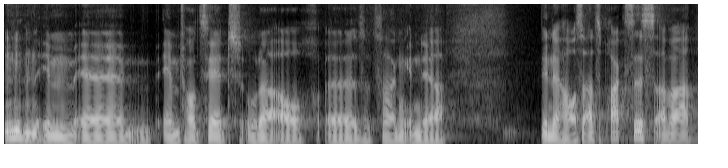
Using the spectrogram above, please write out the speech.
äh, im äh, MVZ oder auch äh, sozusagen in der, in der Hausarztpraxis. Aber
